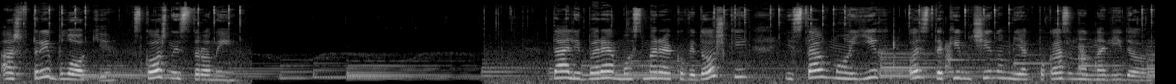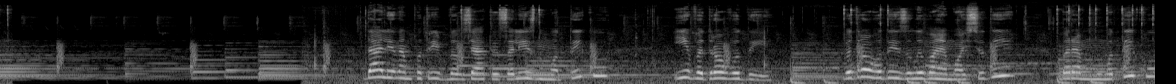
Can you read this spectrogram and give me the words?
аж в три блоки з кожної сторони. Далі беремо смерекові дошки і ставимо їх ось таким чином, як показано на відео. Далі нам потрібно взяти залізну мотику і ведро води. Ведро води заливаємо ось сюди, беремо мотику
